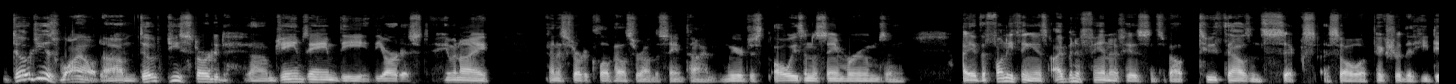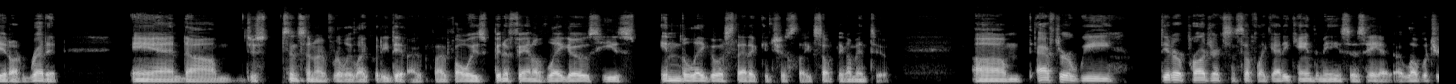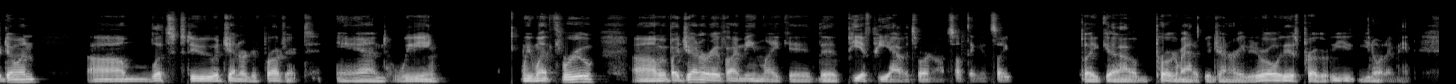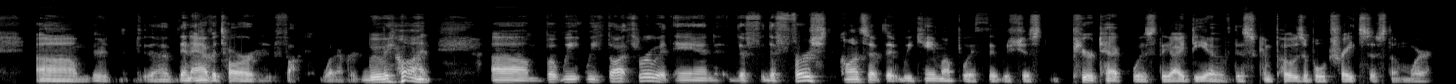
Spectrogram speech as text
Doji is wild. Um, Doji started um, James Aim, the the artist. Him and I kind of started Clubhouse around the same time. We were just always in the same rooms. And I, the funny thing is, I've been a fan of his since about 2006. I saw a picture that he did on Reddit, And um, just since then, I've really liked what he did. I've, I've always been a fan of Legos. He's in the Lego aesthetic. It's just like something I'm into. Um, after we did our projects and stuff like that, he came to me. He says, "Hey, I, I love what you're doing. Um, let's do a generative project." And we we went through. Um, by generative, I mean like uh, the PFP avatar, not something. It's like like uh, programmatically generated. Oh, it is program. You, you know what I mean? Um, uh, an avatar. Fuck, whatever. Moving on. Um, but we we thought through it, and the the first concept that we came up with that was just pure tech was the idea of this composable trait system, where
